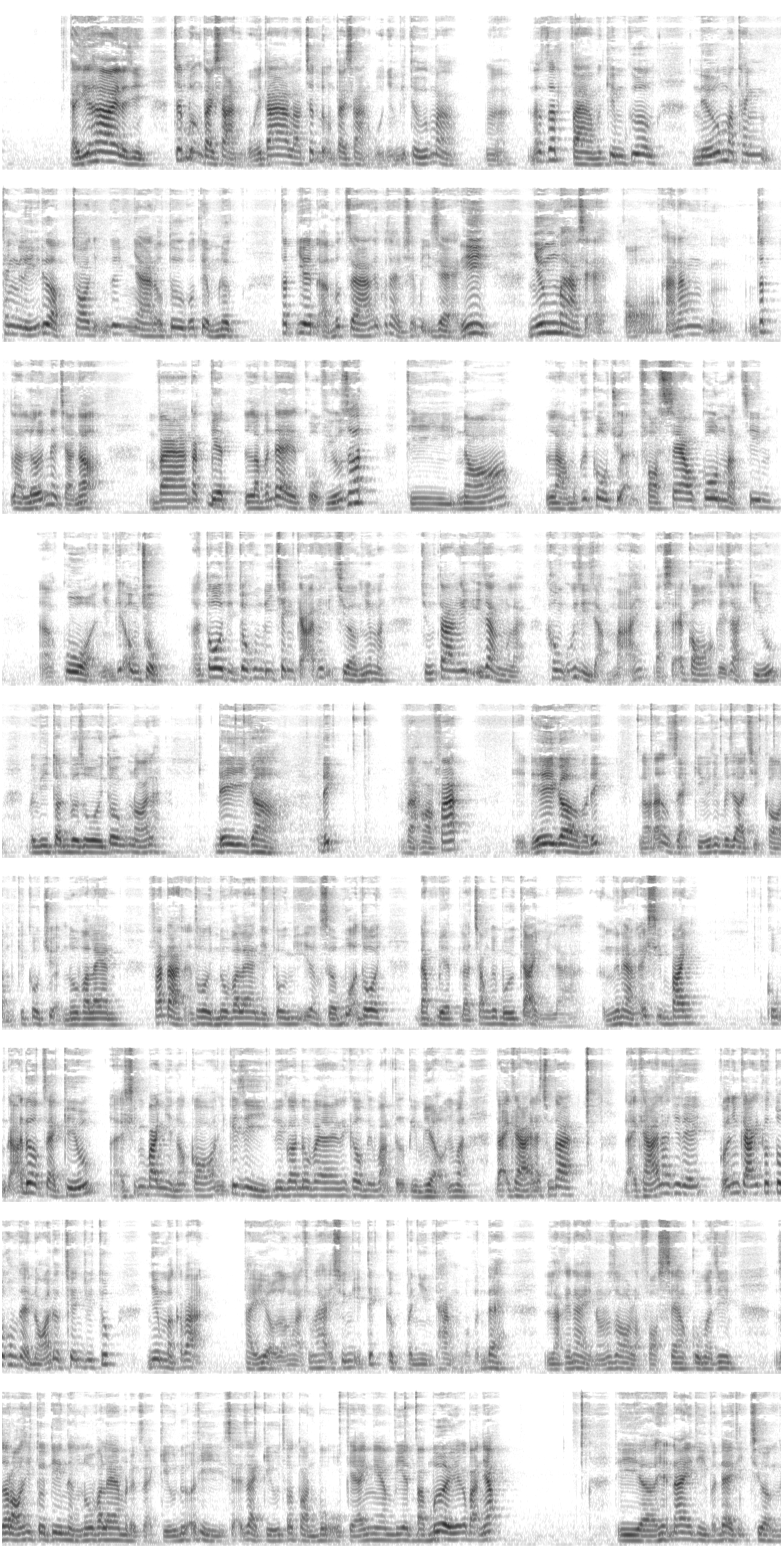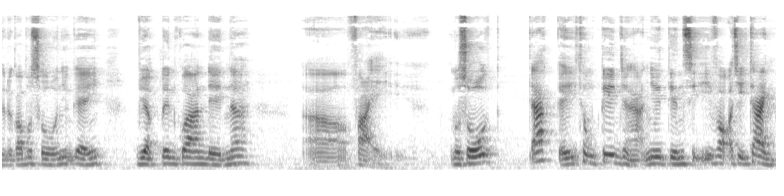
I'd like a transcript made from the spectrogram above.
Cái thứ hai là gì? Chất lượng tài sản của người ta là chất lượng tài sản của những cái thứ mà ờ, nó rất vàng và kim cương. Nếu mà thanh thanh lý được cho những cái nhà đầu tư có tiềm lực, tất nhiên ở mức giá thì có thể sẽ bị rẻ đi. Nhưng mà sẽ có khả năng rất là lớn để trả nợ. Và đặc biệt là vấn đề cổ phiếu rớt thì nó là một cái câu chuyện for sale côn mặt xin à, của những cái ông chủ. À, tôi thì tôi không đi tranh cãi với thị trường nhưng mà chúng ta nghĩ rằng là không có cái gì giảm mãi và sẽ có cái giải cứu. Bởi vì tuần vừa rồi tôi cũng nói là DG, Đích và Hòa Phát thì DG và Đích nó đã được giải cứu thì bây giờ chỉ còn cái câu chuyện Novaland phát đạt nữa thôi. Novaland thì tôi nghĩ rằng sớm muộn thôi. Đặc biệt là trong cái bối cảnh là ngân hàng Eximbank cũng đã được giải cứu. Sinh banh thì nó có những cái gì liên quan novel hay không thì các bạn tự tìm hiểu. Nhưng mà đại khái là chúng ta đại khái là như thế. Có những cái tôi không thể nói được trên YouTube nhưng mà các bạn phải hiểu rằng là chúng ta hãy suy nghĩ tích cực và nhìn thẳng vào vấn đề là cái này nó do là for sale comargin do đó thì tôi tin rằng Novaland mà được giải cứu nữa thì sẽ giải cứu cho toàn bộ cái anh em VN30 các bạn nhé. Thì uh, hiện nay thì vấn đề thị trường thì nó có một số những cái việc liên quan đến uh, phải một số các cái thông tin chẳng hạn như tiến sĩ võ trí thành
